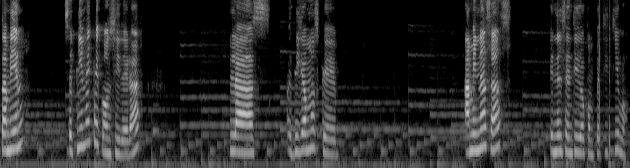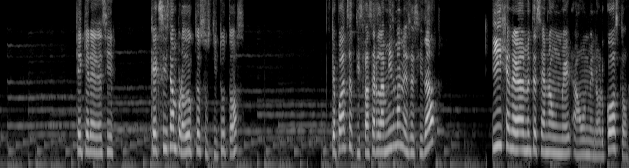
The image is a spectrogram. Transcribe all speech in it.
también se tiene que considerar las, digamos que, amenazas en el sentido competitivo. ¿Qué quiere decir? Que existan productos sustitutos que puedan satisfacer la misma necesidad y generalmente sean a un, a un menor costo.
